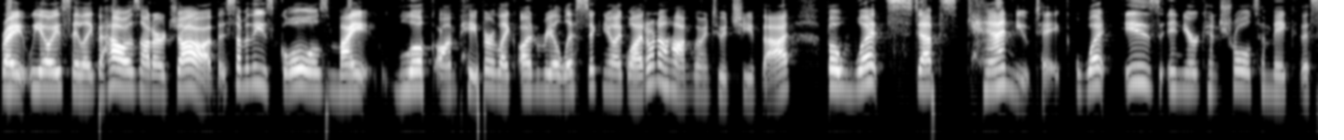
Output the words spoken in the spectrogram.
right? We always say like the how is not our job. Some of these goals might look on paper like unrealistic and you're like, "Well, I don't know how I'm going to achieve that." But what steps can you take? What is in your control to make this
